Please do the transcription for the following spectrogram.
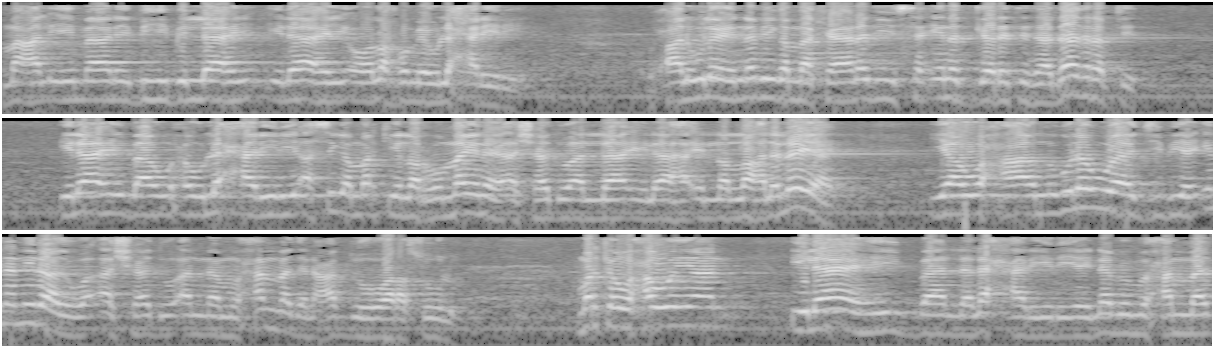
maca aliimaani bihi billaahi ilaahay oo la rumeeyo la xariiriyey. Waxaa lagu leeyahay nebiga makaanadiisa inaad garatid haddaad rabtid ilaahay baa wuxuu la xariiriyey asiga markii la rumaynaya ashhadu an laa ilaaha ila allah la leeyahay yaa waxaa nagula waajibiyey inaan idhaahdo waashhadu ana muxamada cabduhu warasuuluh marka waxa weeyaan ilaahay baa lala xariiriyey nebi moxamed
